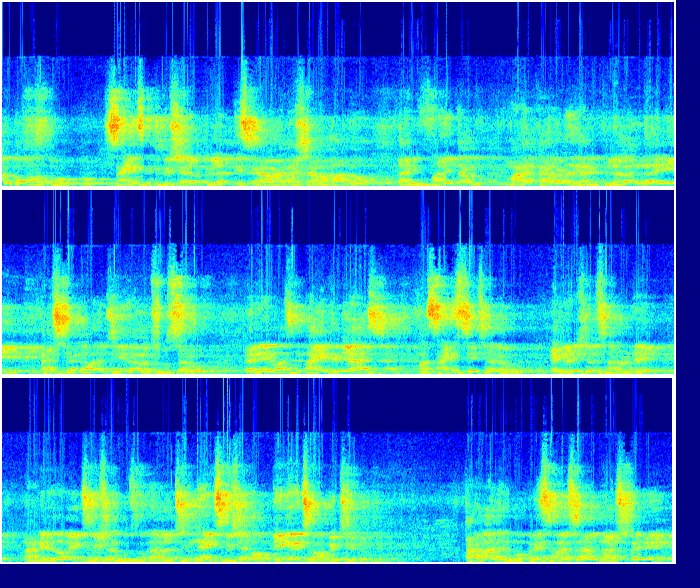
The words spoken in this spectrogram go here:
అనుకోవద్దు సైన్స్ ఎగ్జిబిషన్లో పిల్లలు తీసుకురావడం శ్రమ కాదు. దాని ఫలితం మనకు కనబడదు కానీ పిల్లలందరికీ ఖచ్చితంగా వాళ్ళ జీవితంలో చూస్తారు. When was ninth class. మా సైన్స్ టీచర్ వెంకటేశ్వర సార్ ఉంటే నన్ను ఏదో ఎగ్జిబిషన్ కూర్చున్న చిన్న ఎగ్జిబిషన్ అంగీకరించి పంపించిండు. తర్వాత ముప్పై సంవత్సరాలు మర్చిపోయాను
